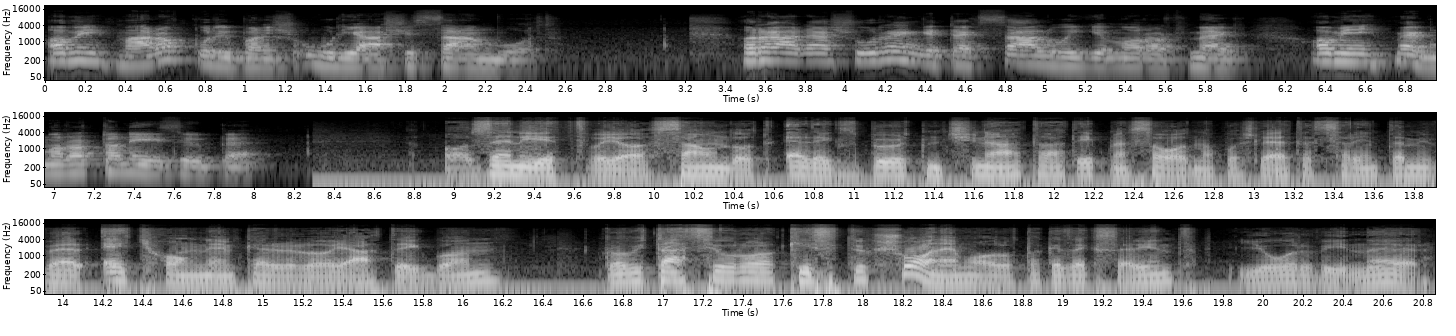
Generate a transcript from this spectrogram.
ami már akkoriban is óriási szám volt. Ráadásul rengeteg szállóige maradt meg, ami megmaradt a nézőbe. A zenét vagy a soundot Alex Burton csinálta, hát éppen szabadnapos lehetett szerintem, mivel egy hang nem kerül a játékban. Gravitációról a készítők soha nem hallottak ezek szerint. Your winner?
